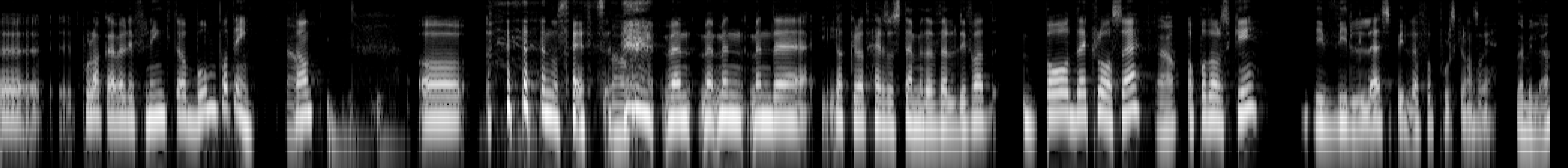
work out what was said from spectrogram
eh, Polakker er veldig flinke til å bomme på ting. Ja. Sant? Og Nå sier jeg det sånn. Ja. Men, men, men, men det, akkurat her så stemmer det veldig, for at både Klåse Ja, og Podolsky de ville spille for polske landslaget. det ville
